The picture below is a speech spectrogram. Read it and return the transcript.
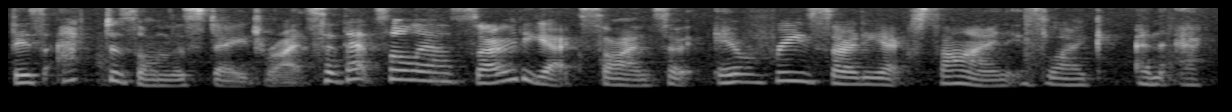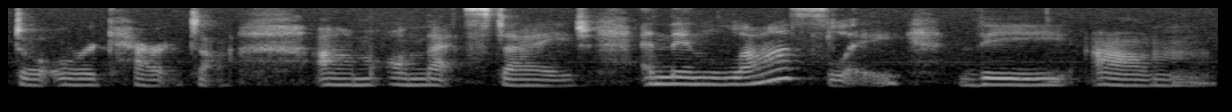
there's actors on the stage, right? So that's all our zodiac signs. So every zodiac sign is like an actor or a character um, on that stage. And then lastly, the um,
